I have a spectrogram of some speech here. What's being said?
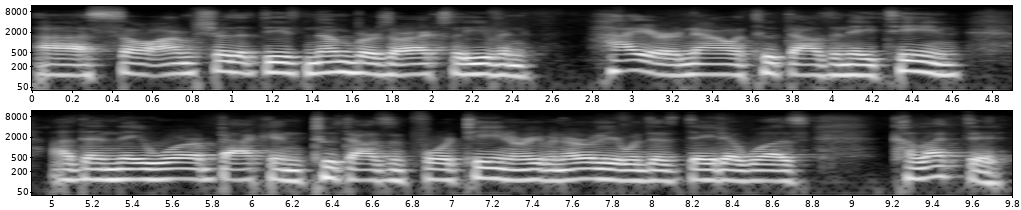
Uh, so I'm sure that these numbers are actually even higher now in 2018 uh, than they were back in 2014 or even earlier when this data was collected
